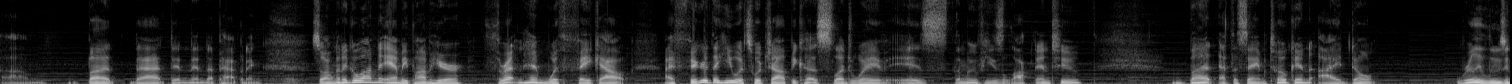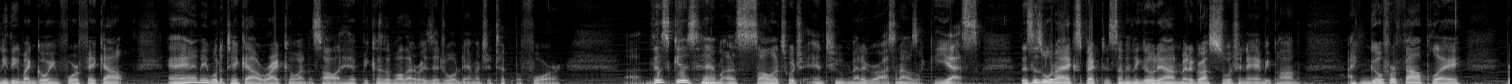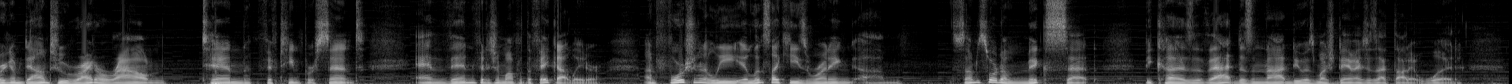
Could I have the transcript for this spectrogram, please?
um, but that didn't end up happening. So I'm going to go out into Ambipom here, threaten him with Fake Out. I figured that he would switch out because Sludge Wave is the move he's locked into. But at the same token, I don't really lose anything by going for Fake Out. And I am able to take out Raikou in a solid hit because of all that residual damage it took before. Uh, this gives him a solid switch into Metagross, and I was like, yes, this is what I expected. Something to go down, Metagross switch into Ambipom. I can go for foul play, bring him down to right around 10, 15%, and then finish him off with the fake out later. Unfortunately, it looks like he's running um, some sort of mix set because that does not do as much damage as I thought it would.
